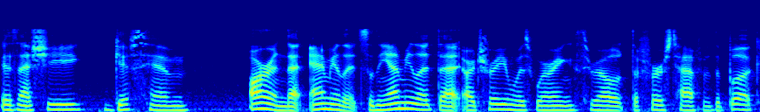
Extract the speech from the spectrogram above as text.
is that she gives him Auryn, that amulet. So the amulet that Atreyu was wearing throughout the first half of the book,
